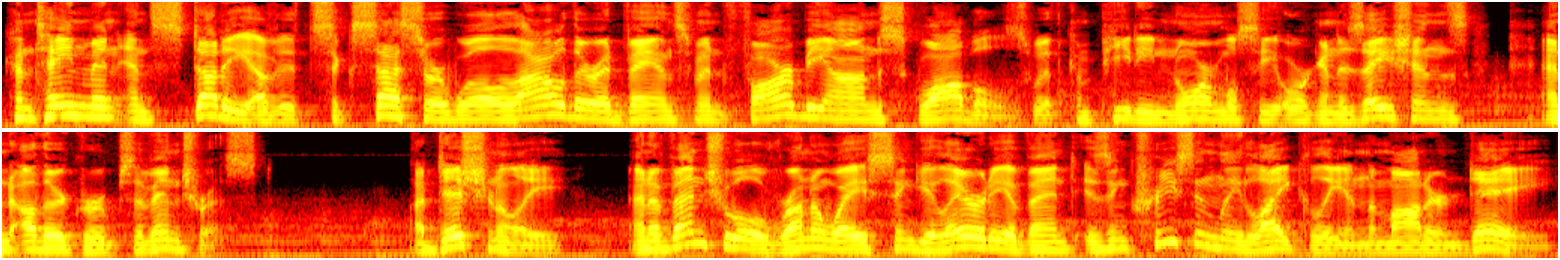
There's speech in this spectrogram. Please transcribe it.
Containment and study of its successor will allow their advancement far beyond squabbles with competing normalcy organizations and other groups of interest. Additionally, an eventual runaway singularity event is increasingly likely in the modern day,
